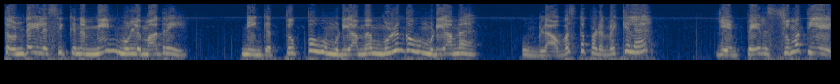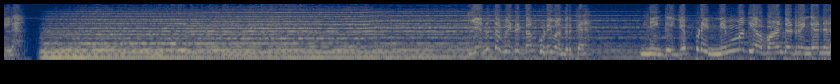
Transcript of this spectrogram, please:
தொண்டையில சிக்கின மீன் முள்ளு மாதிரி நீங்க துப்பவும் முடியாம முழுங்கவும் முடியாம உங்களை அவஸ்தப்பட வைக்கல. என் பேரு சுமத்தியே இல்ல. எந்த வீட்டுக்கு தான் குடி வந்திருக்கேன். நீங்க எப்படி நிம்மதியா வாழ்ந்துடுறீங்கன்னு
